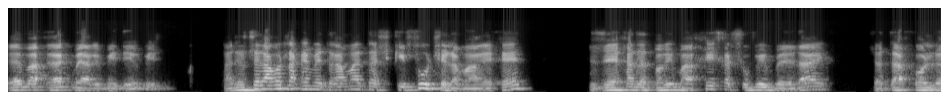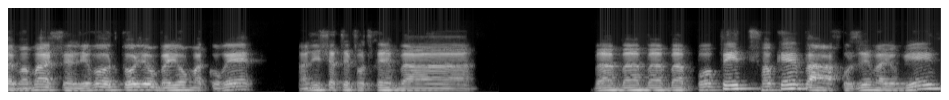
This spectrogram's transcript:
רווח רק מהריבית דריבית. אני רוצה להראות לכם את רמת השקיפות של המערכת, זה אחד הדברים הכי חשובים בעיניי, שאתה יכול ממש לראות כל יום ויום מה קורה. אני אשתף אתכם בפרופיט, אוקיי? באחוזים היומיים.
